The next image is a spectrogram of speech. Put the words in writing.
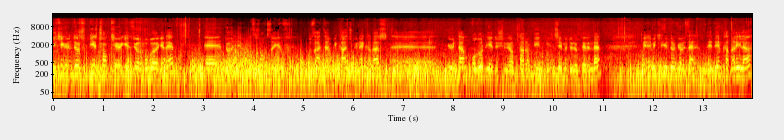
iki gündür birçok köyü geziyorum bu bölgede. E, döllemimiz çok zayıf. Bu zaten birkaç güne kadar e, gündem olur diye düşünüyorum tarım il, ilçe müdürlüklerinden. Benim iki gündür gözlemlediğim kadarıyla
